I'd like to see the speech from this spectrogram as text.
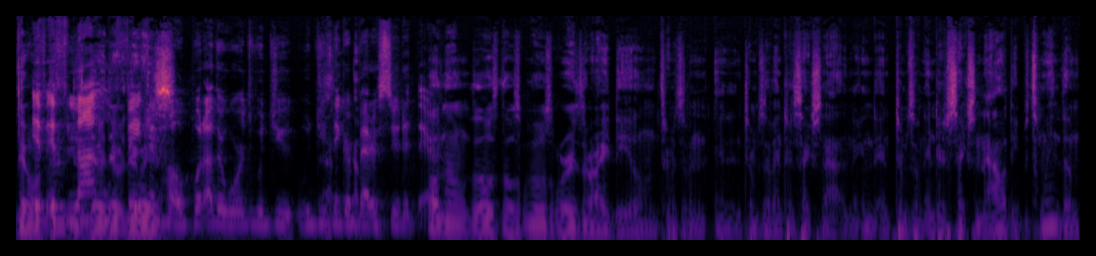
There, If, there- if not there- there- faith is- and hope, what other words would you would you think are better suited there? Well, no, those those those words are ideal in terms of an, in terms of intersectionality. In, in terms of an intersectionality between them,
